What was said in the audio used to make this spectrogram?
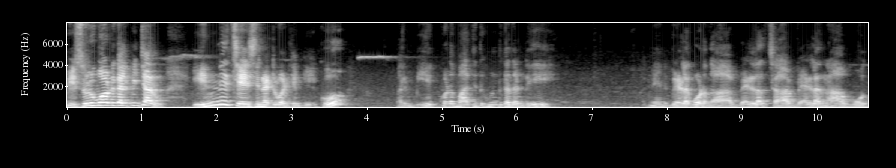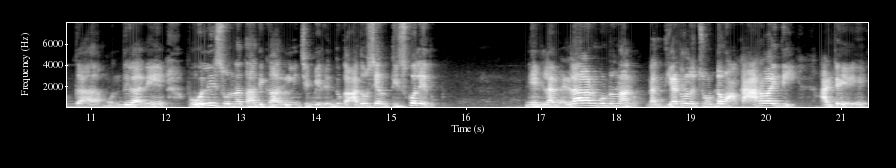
వెసులుబాటు కల్పించారు. ఇన్ని చేసినటువంటి మీకు మరి మీకు కూడా బాధ్యత ఉంది కదండీ. నేను వెళ్ళకూడదా? వెళ్ళచ్చా? వెళ్ళనా? వద్దా? ముందుగాని పోలీసు ఉన్నతాధికారుల నుంచి మీరు ఎందుకు ఆదేశాలు తీసుకోలేదు? నేను ఇలా వెళ్ళాలనుకుంటున్నాను. నాకు థియేటర్లో చూడడం ఆ కానవాయితీ అంటే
